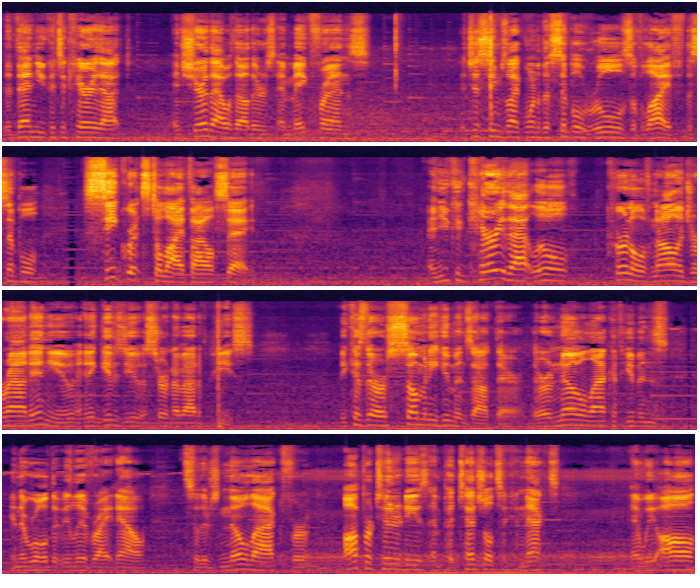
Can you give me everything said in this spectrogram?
that then you get to carry that and share that with others and make friends It just seems like one of the simple rules of life, the simple secrets to life, I'll say. And you can carry that little kernel of knowledge around in you, and it gives you a certain amount of peace. Because there are so many humans out there. There are no lack of humans in the world that we live right now. So there's no lack for opportunities and potential to connect. And we all,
